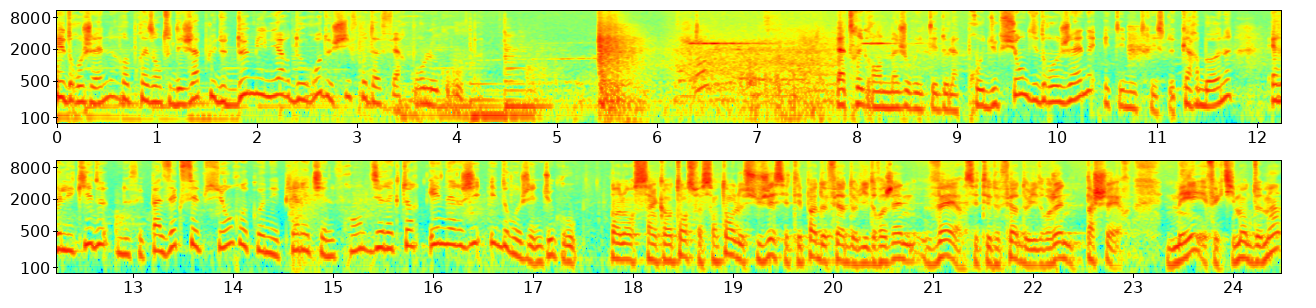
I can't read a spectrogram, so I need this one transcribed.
L'hydrogène représente déjà plus de 2 milliards d'euros de chiffre d'affaires pour le groupe. La très grande majorité de la production d'hydrogène est émettrice de carbone. Air Liquide ne fait pas exception, reconnaît Pierre-Étienne Franc, directeur énergie hydrogène du groupe. Pendant 50 ans, 60 ans, le sujet, c'était pas de faire de l'hydrogène vert, c'était de faire de l'hydrogène pas cher. Mais effectivement, demain,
